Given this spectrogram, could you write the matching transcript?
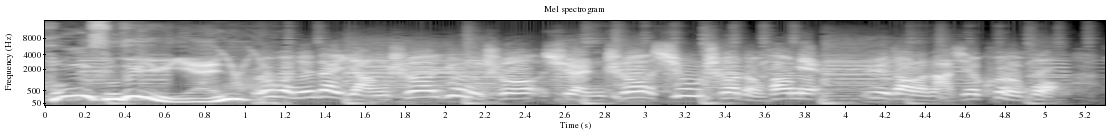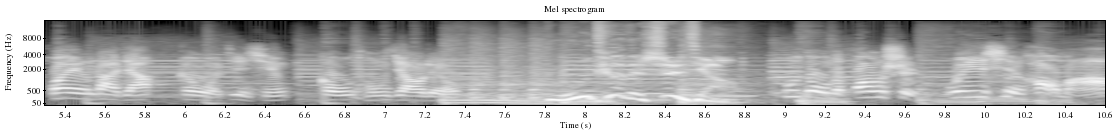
通俗的语言，如果您在养车、用车、选车、修车等方面遇到了哪些困惑，欢迎大家跟我进行沟通交流。独特的视角，互动的方式，微信号码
